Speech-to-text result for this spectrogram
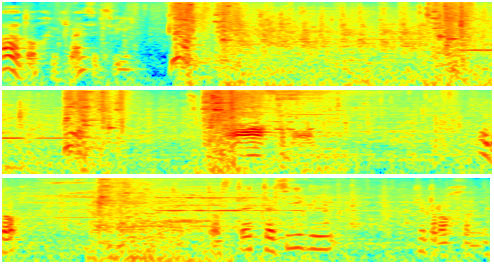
Ah, doch, ich weiß jetzt wie. Ah, come on. Oh doch. Das dritte Siegel gebrochen.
